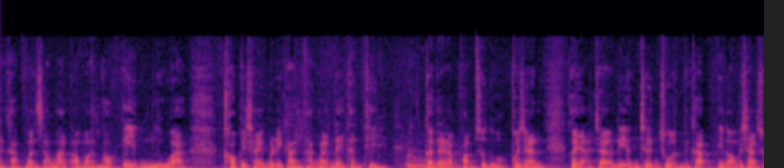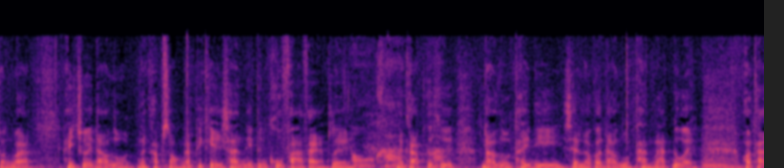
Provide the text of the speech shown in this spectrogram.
นะครับ มันสามารถเอามาล็อกอิน หรือว่าเข้าไปใช้บริการทางรัฐได้ทันที ก็ได้รับความสะดวก เพราะฉะนั้นก็อยากจะเรียนเชิญชวนนะครับพี่น้องประชาชนว่าให้ช่วยดาวน์โหลดนะครับสองแอปพลิเคชันนี้เป็นคู่ฝาแฝดเลยอ๋อค่ะนะครับก็ค่ะคือดาวน์โหลดไทยดี เสร็จแล้วก็ดาวน์โหลดทางรัฐด้วย เพราะถ้า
